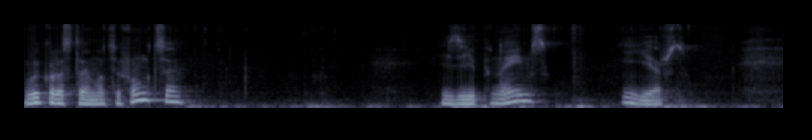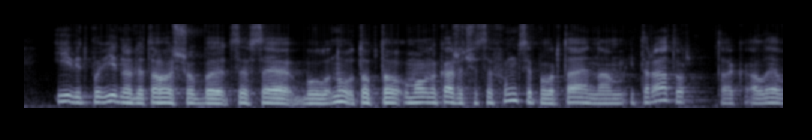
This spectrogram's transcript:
Використаємо цю функцію. Zip names і years. І відповідно для того, щоб це все було. Ну, тобто, умовно кажучи, ця функція повертає нам ітератор, так, але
